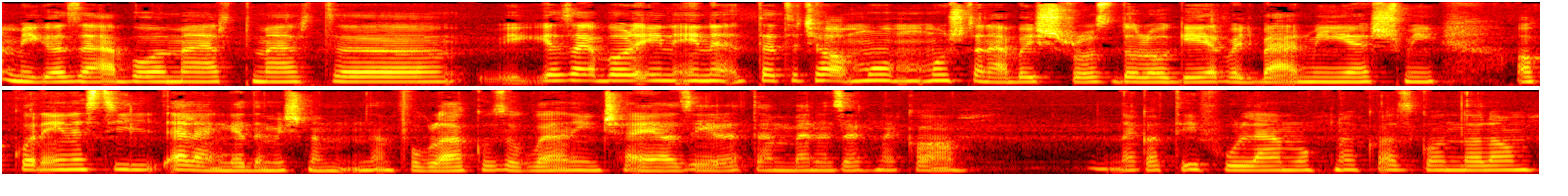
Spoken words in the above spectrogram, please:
nem igazából, mert, mert uh, igazából én, én, tehát hogyha mo- mostanában is rossz dolog ér, vagy bármi ilyesmi, akkor én ezt így elengedem, és nem, nem foglalkozok vele, nincs helye az életemben ezeknek a negatív hullámoknak, azt gondolom.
